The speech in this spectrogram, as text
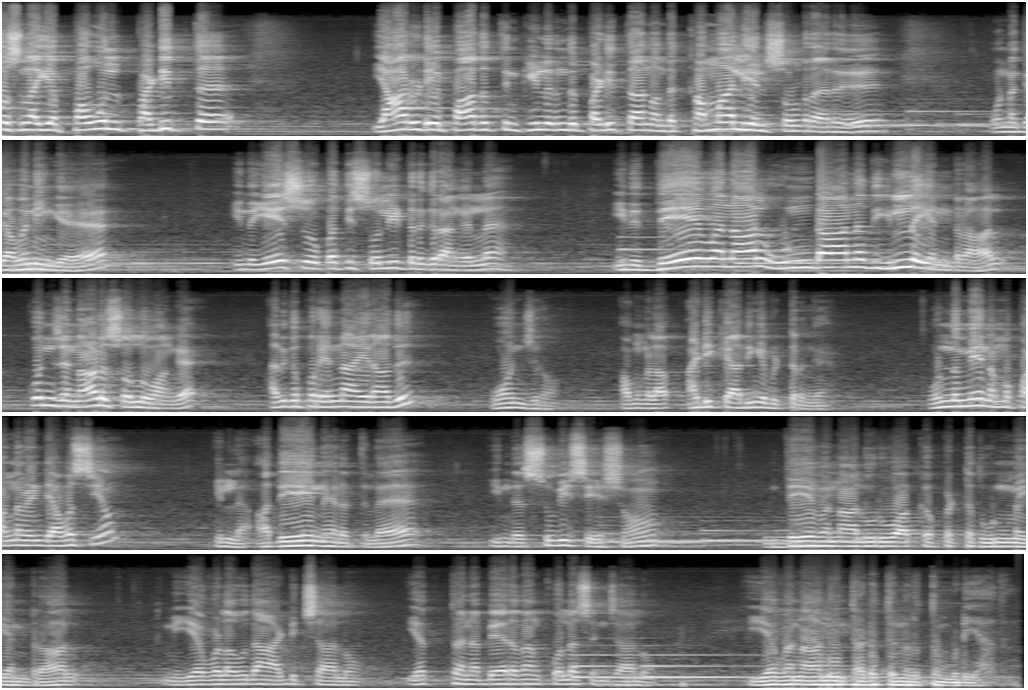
அப்போஸ்தலனாகிய பவுல் படித்த யாருடைய பாதத்தின் கீழிருந்து படித்தான் அந்த கமாலியல் சொல்றாரு. உன்னை கவனிங்க இந்த இயேசுவை பத்தி சொல்லிட்டு இருக்கிறாங்கல்ல இது தேவனால் உண்டானது இல்லை என்றால் கொஞ்ச நாள் சொல்லுவாங்க அதுக்கப்புறம் என்ன ஆயிரும் அது? ஓஞ்சிரும். அவங்கள அடிக்காதீங்க விட்டுருங்க. ஒண்ணுமே நம்ம பண்ண வேண்டிய அவசியம் இல்லை. அதே நேரத்தில் இந்த சுவிசேஷம் தேவனால் உருவாக்கப்பட்டது உண்மை என்றால் நீ எவ்வளவுதான் அடிச்சாலும் எத்தனை பேரை தான் கொலை செஞ்சாலும் எவனாலையும் தடுத்து நிறுத்த முடியாது.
